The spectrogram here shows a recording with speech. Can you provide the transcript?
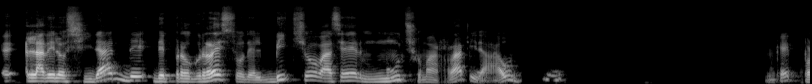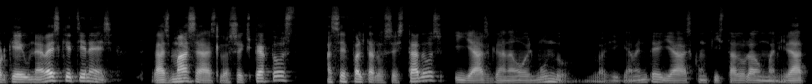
Eh, la velocidad de, progreso del bicho va a ser mucho más rápida aún. Porque una vez que tienes las masas, los expertos, hace falta los estados y ya has ganado el mundo. Básicamente ya has conquistado la humanidad.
